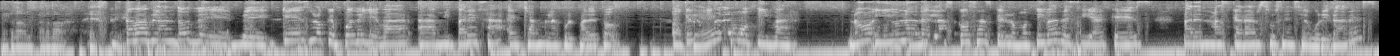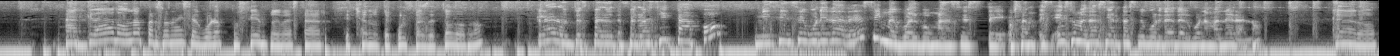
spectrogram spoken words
Perdón, perdón. Estaba hablando de, qué es lo que puede llevar a mi pareja a echarme la culpa de todo. ¿Qué lo puede motivar? ¿No? Y una de las cosas que lo motiva decía que es para enmascarar sus inseguridades. Ah, claro, una persona insegura pues siempre va a estar echándote culpas de todo, ¿no? Claro, entonces, pero, pero así tapo mis inseguridades y me vuelvo más, este, o sea, eso me da cierta seguridad de alguna manera, ¿no? Claro,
